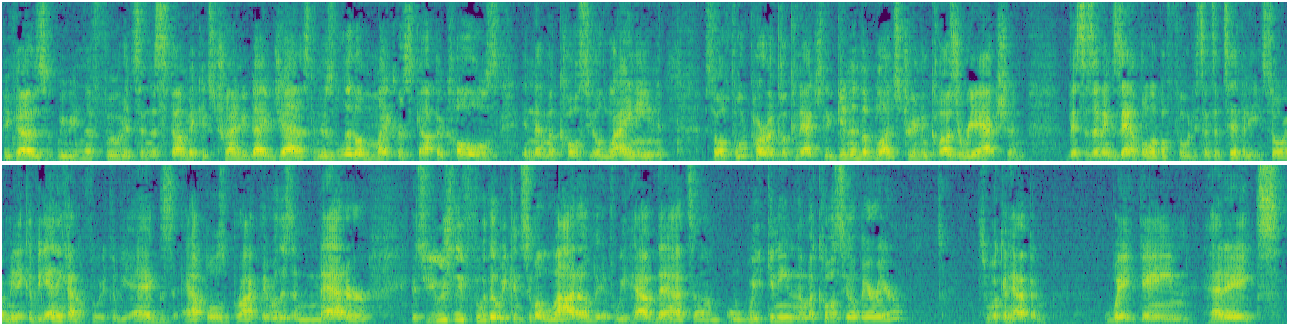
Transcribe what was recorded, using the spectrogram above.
because we've eaten the food, it's in the stomach, it's trying to digest, and there's little microscopic holes in that mucosal lining. So a food particle can actually get into the bloodstream and cause a reaction. This is an example of a food sensitivity. So, I mean, it could be any kind of food. It could be eggs, apples, broccoli. It really doesn't matter. It's usually food that we consume a lot of if we have that um, weakening in the mucosal barrier. So what can happen? Weight gain, headaches,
